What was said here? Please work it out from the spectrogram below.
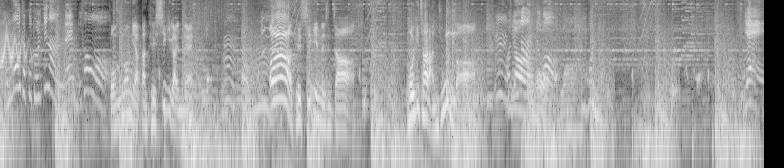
엉덩이 자꾸 돌진하는데 무서워. 멍멍이 약간 대시기가 있네 응. 아 대시기 있네 진짜 거기 잘안 죽는다 응. 맞아. 진짜 안 죽어. 와 이번. 예.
